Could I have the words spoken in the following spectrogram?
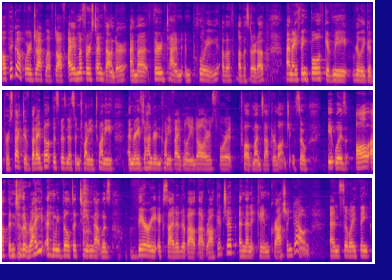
I'll pick up where Jack left off. I am a first-time founder. I'm a third-time employee of a, of a startup, and I think both give me really good perspective. But I built this business in 2020 and raised $125 million for it 12 months after launching. So it was all up and to the right, and we built a team that was very excited about that rocket ship, and then it came crashing down. And so I think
